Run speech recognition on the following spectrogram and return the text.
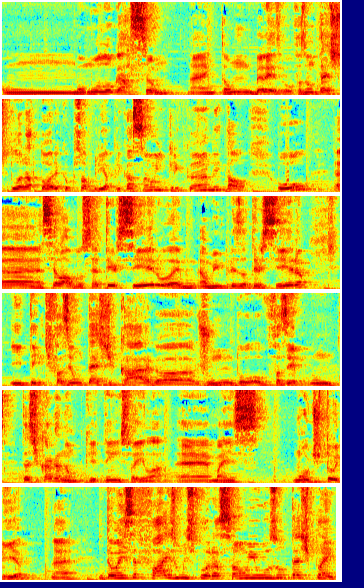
um, uma homologação, né? Então, beleza, vou fazer um teste exploratório que eu preciso abrir a aplicação e ir clicando e tal. Ou, é, sei lá, você é terceiro, é, é uma empresa terceira e tem que fazer um teste de carga junto, ou fazer um. Teste de carga não, porque tem isso aí lá, é, mas uma auditoria, né? Então aí você faz uma exploração e usa o test plane.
